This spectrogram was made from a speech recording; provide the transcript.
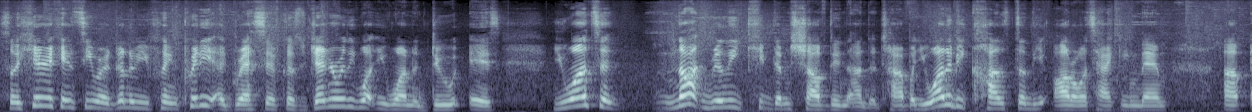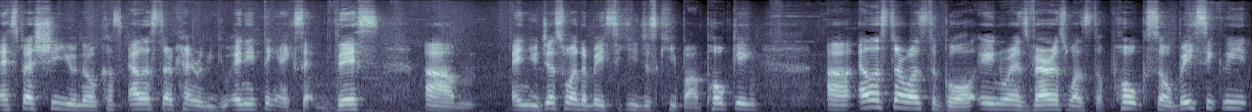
So here you can see we're going to be playing pretty aggressive because generally what you want to do is you want to not really keep them shoved in under time, but you want to be constantly auto-attacking them, um, especially, you know, because Alistar can't really do anything except this, um, and you just want to basically just keep on poking. Uh, Alistar wants to go all in, whereas Varus wants to poke, so basically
